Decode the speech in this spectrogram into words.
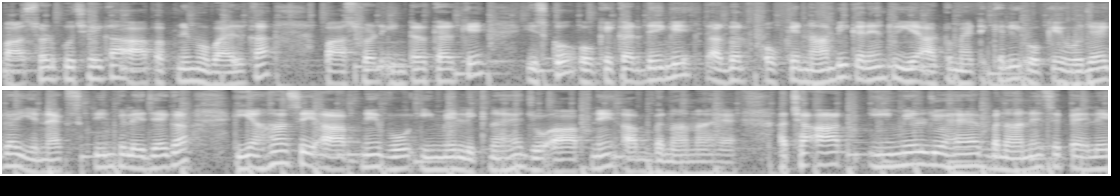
پاسورڈ پوچھے گا۔ آپ اپنے موبائل کا پاسورڈ انٹر کر کے اس کو اوکے کر دیں گے۔ اگر اوکے نہ بھی کریں تو یہ آٹومیٹیکلی اوکے ہو جائے گا، یہ نیکسٹ اسکرین پہ لے جائے گا۔ یہاں سے آپ نے وہ ای میل لکھنا ہے جو آپ نے اب بنانا ہے۔ اچھا آپ ای میل جو ہے بنانے سے پہلے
